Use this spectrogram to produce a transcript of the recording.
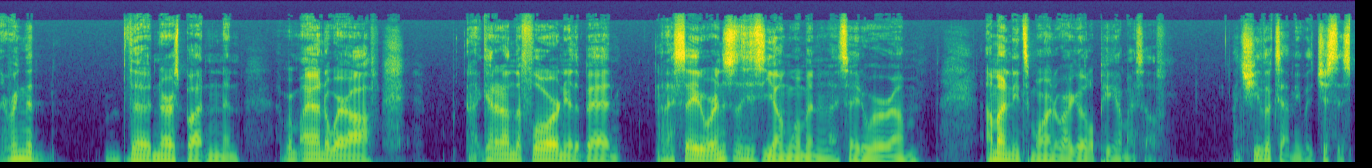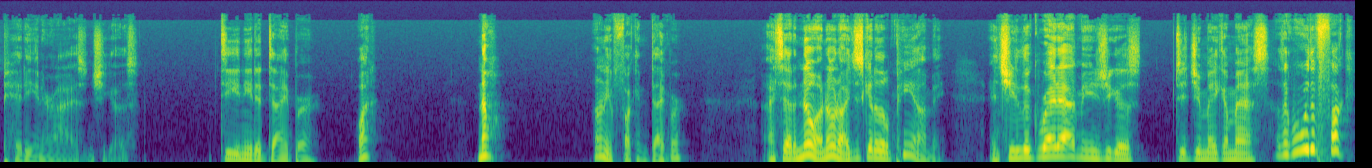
I ring the the nurse button and My underwear off. And I get it on the floor near the bed. And I say to her, and this is this young woman, and I say to her, um, I'm gonna need some more underwear. I got a little pee on myself. And she looks at me with just this pity in her eyes, and she goes, Do you need a diaper? What? No. I don't need a fucking diaper. I said, No, no, no, I just get a little pee on me. And she looked right at me and she goes, Did you make a mess? I was like, What the fuck?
